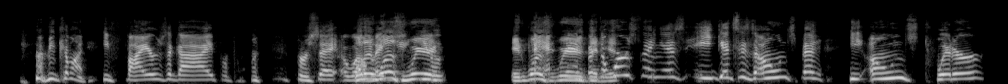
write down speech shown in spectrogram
I mean, come on. He fires a guy for for say. Well, well, it maybe was you- weird. It was and- weird But the it- worst thing is, he gets his own special. He owns Twitter,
